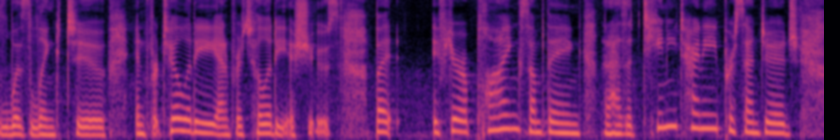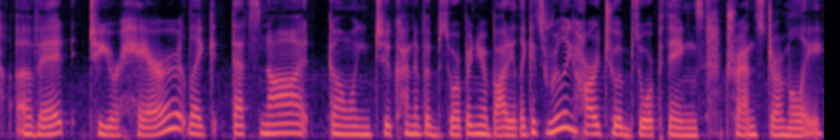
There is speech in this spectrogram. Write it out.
was linked to infertility and fertility issues. But if you're applying something that has a teeny tiny percentage of it to your hair, like that's not going to kind of absorb in your body. Like it's really hard to absorb things transdermally,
